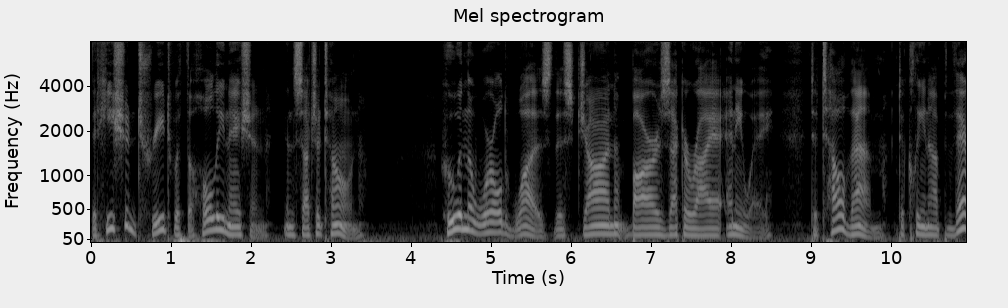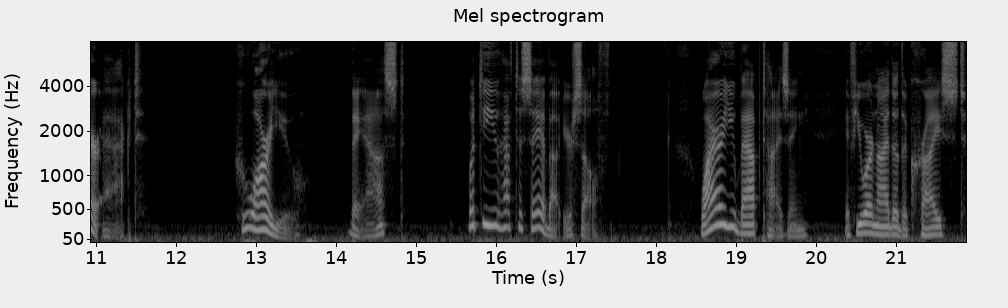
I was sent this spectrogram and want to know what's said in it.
that he should treat with the holy nation in such a tone? Who in the world was this John Bar Zechariah anyway, to tell them to clean up their act? Who are you? They asked. What do you have to say about yourself? Why are you baptizing if you are neither the Christ,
